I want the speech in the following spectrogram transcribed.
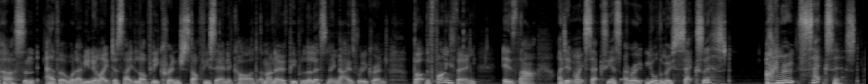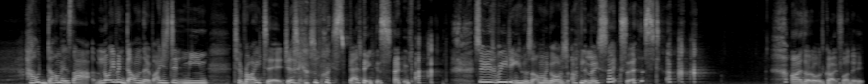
person ever," whatever. You know, like just like lovely cringe stuff you say in a card. And I know if people are listening, that is really cringe. But the funny thing is that I didn't write sexiest. I wrote, "You're the most sexist." I wrote sexist. How dumb is that? Not even dumb though, but I just didn't mean to write it just because my spelling is so bad. So he was reading, he was like, oh my gosh, I'm the most sexist. I thought it was quite funny.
